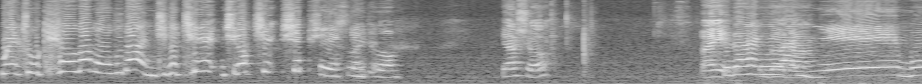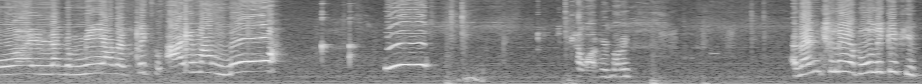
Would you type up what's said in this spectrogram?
Wait. So we kill them over there and she got, she got ship Slide into them. Yeah, sure. Right, So then I can go like, down. yeah, boy, look at me, I'm a thick, I am a boy. Woo. Kill everybody. Eventually, I've only give you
